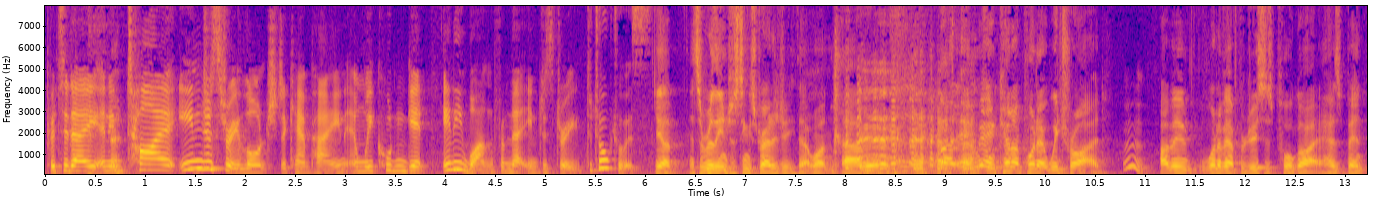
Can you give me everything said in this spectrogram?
But today an entire industry launched a campaign and we couldn't get anyone from that industry to talk to us. Yeah, it's a really interesting strategy, that one. Um, but, and, and can I point out, we tried. I mean, one of our producers, poor guy, has spent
